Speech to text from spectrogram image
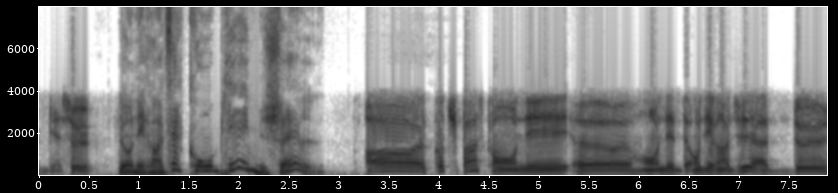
Bien sûr. Là, on est rendu à combien, Michel? Ah, écoute, je pense qu'on est, euh, on est, on est rendu à deux.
